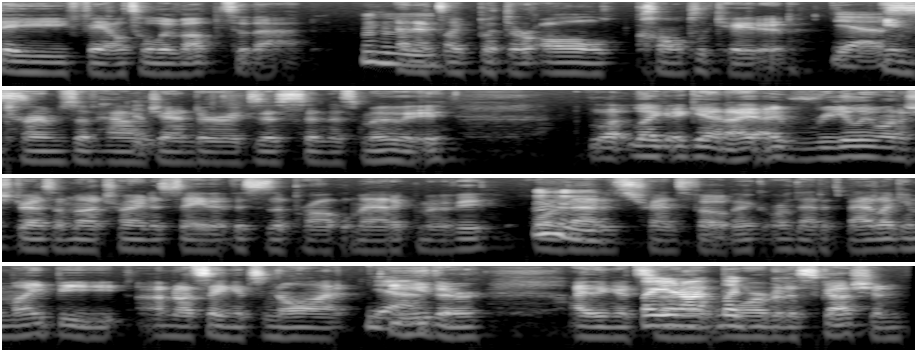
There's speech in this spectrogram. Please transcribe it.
they fail to live up to that. Mm-hmm. And it's like, but they're all complicated Yes. in terms of how gender exists in this movie. Like again, I, I really want to stress I'm not trying to say that this is a problematic movie or Mm-hmm. that it's transphobic or that it's bad. Like it might be. I'm not saying it's not Yeah. either. I think it's But you're uh, not, like, more of a discussion.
